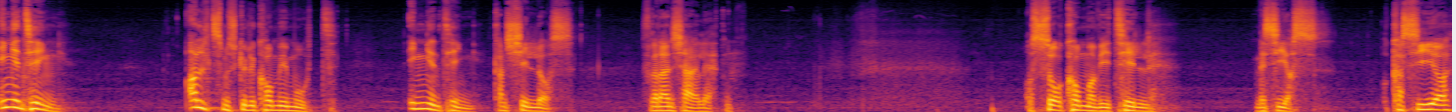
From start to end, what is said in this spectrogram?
Ingenting. Alt som skulle komme imot. Ingenting kan skille oss fra den kjærligheten. Og så kommer vi til Messias hva sier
